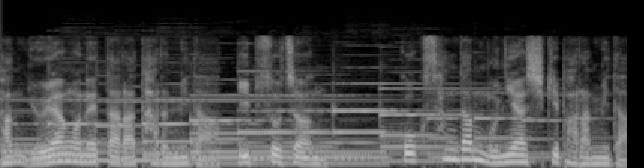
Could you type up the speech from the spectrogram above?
각 요양원에 따라 다릅니다. 입소 전 꼭 상담 문의하시기 바랍니다.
